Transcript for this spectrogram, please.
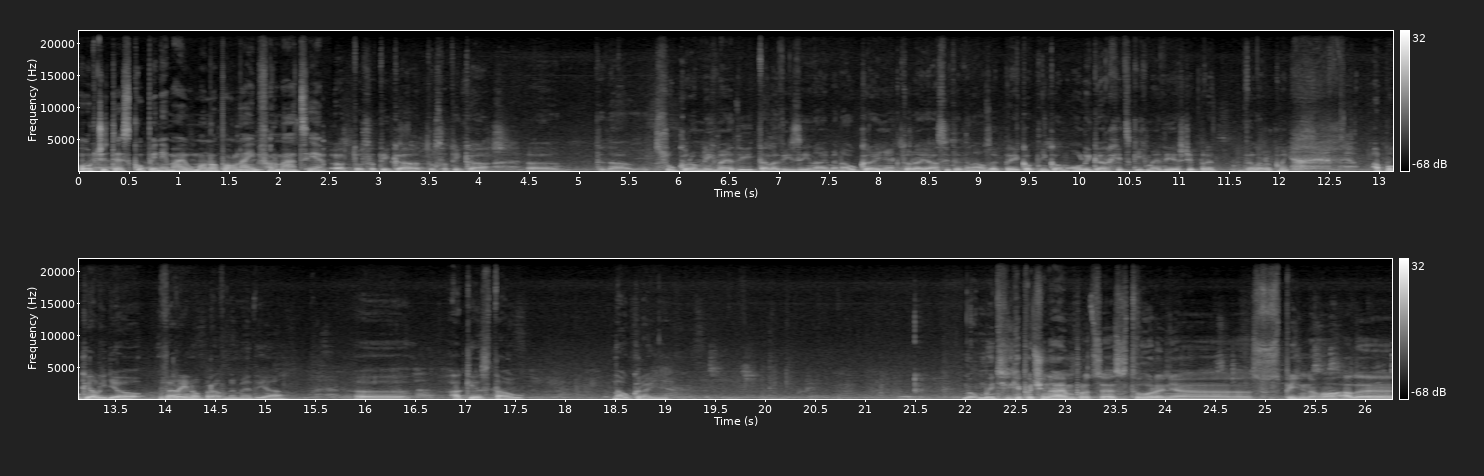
Určité skupiny majú monopol na informácie. A to sa týka, to sa týka e, teda súkromných médií, televízií najmä na Ukrajine, ktorá je asi teda naozaj priekopníkom oligarchických médií ešte pred veľa rokmi. A pokiaľ ide o verejnoprávne médiá, e, aký je stav na Україні? Ну, ми тільки починаємо процес створення суспільного, але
